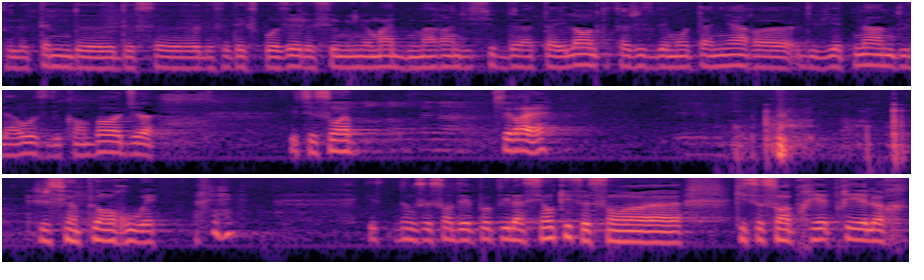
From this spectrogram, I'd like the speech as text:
c'est le thème de, de, ce, de, cet exposé, le semi-nomade marin du sud de la Thaïlande, qu'il s'agisse des montagnards euh, du Vietnam, du Laos, du Cambodge. Ils se sont. C'est vrai. Je suis un peu enroué. Donc, ce sont des populations qui se sont, euh, qui se sont appropriées leur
